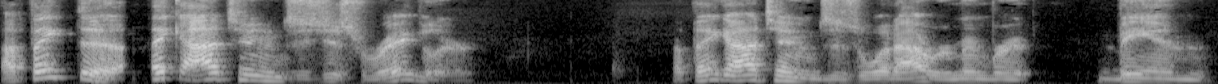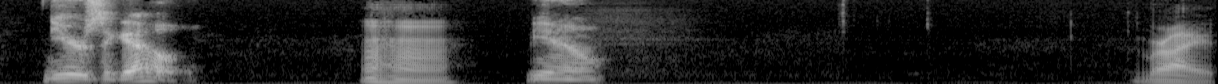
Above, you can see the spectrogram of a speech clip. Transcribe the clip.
I think the I think iTunes is just regular. I think iTunes is what I remember it being years ago. Mm-hmm. You know, Right.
